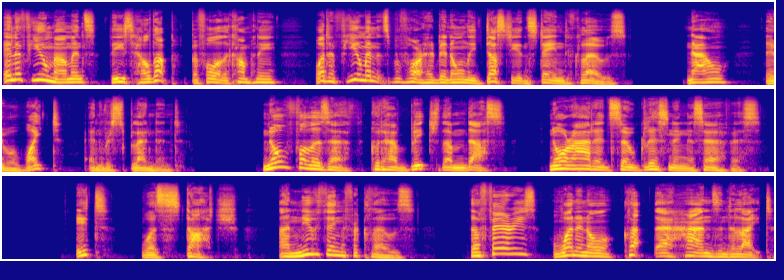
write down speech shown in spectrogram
In a few moments, these held up before the company what a few minutes before had been only dusty and stained clothes. Now they were white and resplendent. No fuller's earth could have bleached them thus, nor added so glistening a surface. It was starch, a new thing for clothes. The fairies, one and all, clapped their hands in delight.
